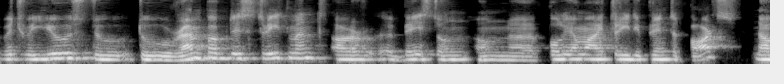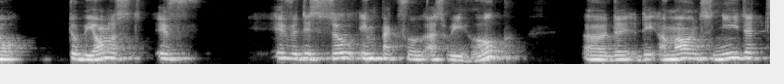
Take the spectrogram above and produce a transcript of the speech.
which we use to to ramp up this treatment are uh, based on on uh, polyamide 3D printed parts. Now, to be honest, if if it is so impactful as we hope, uh, the the amounts needed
